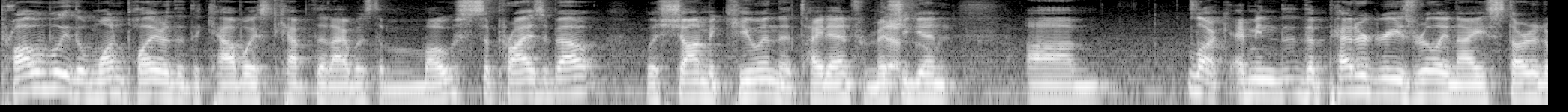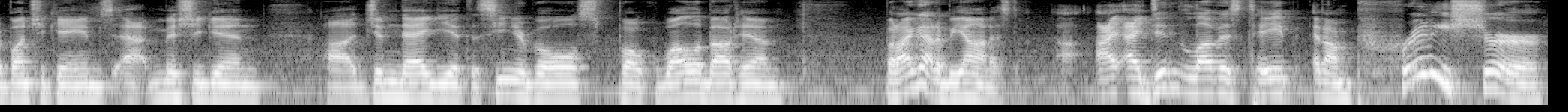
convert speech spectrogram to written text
probably the one player that the Cowboys kept that I was the most surprised about was Sean McKeon, the tight end from Michigan. Um, look, I mean the pedigree is really nice. Started a bunch of games at Michigan. Uh, Jim Nagy at the Senior Bowl spoke well about him, but I gotta be honest, I, I didn't love his tape, and I'm pretty sure.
